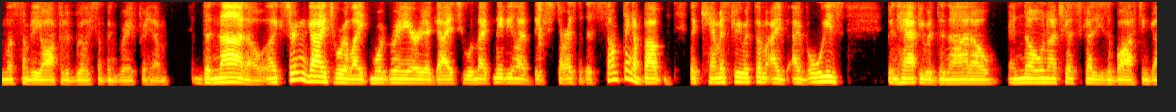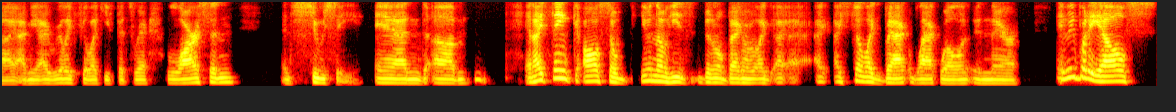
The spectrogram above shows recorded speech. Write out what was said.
unless somebody offered really something great for him. Donato, like certain guys who are like more gray area guys who are like maybe not big stars, but there's something about the chemistry with them. I've I've always been happy with Donato, and no, not just because he's a Boston guy. I mean, I really feel like he fits where Larsson and Soucy, and um, and I think also, even though he's been a little back, like I, I, I still like back Blackwell in, in there. Everybody else,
